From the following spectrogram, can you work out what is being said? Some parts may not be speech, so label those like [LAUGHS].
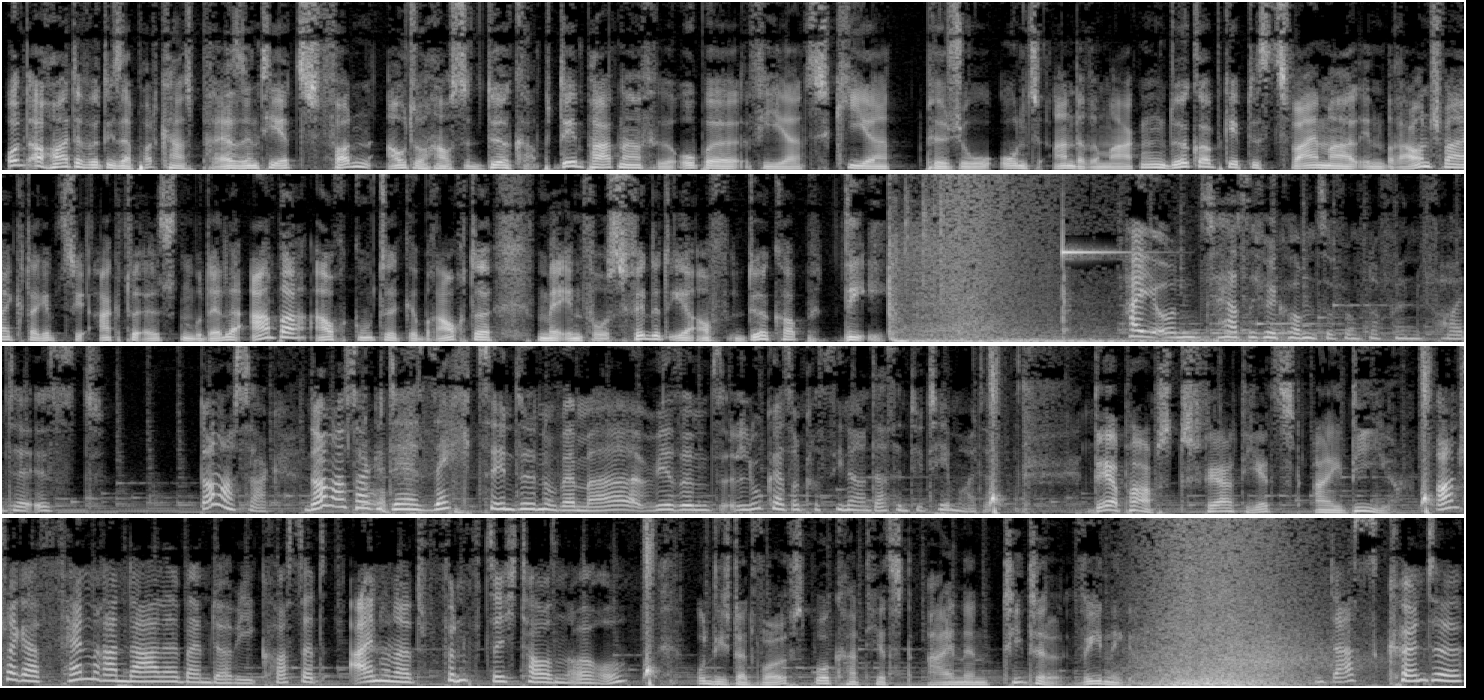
Und auch heute wird dieser Podcast präsentiert von Autohaus Dürkop, dem Partner für Opel, Fiat, Kia, Peugeot und andere Marken. Dürkop gibt es zweimal in Braunschweig, da gibt's die aktuellsten Modelle, aber auch gute Gebrauchte. Mehr Infos findet ihr auf dürkop.de. Hi und herzlich willkommen zu 5 nach 5. Heute ist Donnerstag. Donnerstag, der 16. November. Wir sind Lukas und Christina und das sind die Themen heute. Der Papst fährt jetzt ID. Braunschweiger Fanrandale beim Derby kostet 150.000 Euro. Und die Stadt Wolfsburg hat jetzt einen Titel weniger. Das könnte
